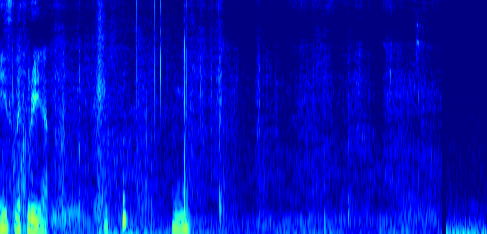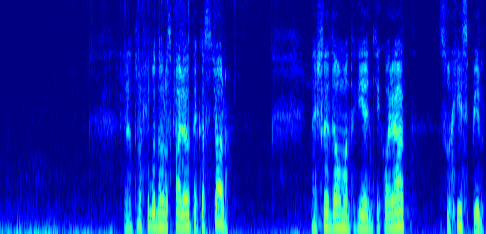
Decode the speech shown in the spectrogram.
Ніс не клює. Вже трохи будемо розпалювати костер. Знайшли вдома такий антикваріат, сухий спірт.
